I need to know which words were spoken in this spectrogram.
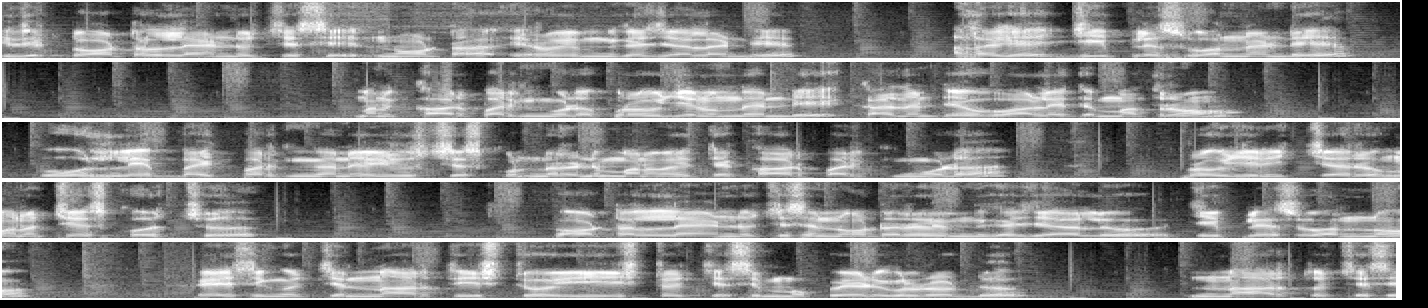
ఇది టోటల్ ల్యాండ్ వచ్చేసి నూట ఇరవై ఎనిమిది గజాలండి. అలాగే జీ ప్లస్ వన్ అండి. మన కార్ పార్కింగ్ కూడా ప్రొవిజన్ ఉందండి. కాదంటే వాళ్ళైతే మాత్రం ఓన్లీ బైక్ పార్కింగ్ అనే యూజ్ చేసుకుంటున్నారండి. మనం అయితే కార్ పార్కింగ్ కూడా ప్రొవిజన్ ఇచ్చారు. మనం చేసుకోవచ్చు. టోటల్ ల్యాండ్ వచ్చేసి నూట ఇరవై ఎనిమిది గజాలు జీ ప్లస్ వన్. ఫేసింగ్ వచ్చి నార్త్ ఈస్ట్ ఈస్ట్ వచ్చేసి ముప్పై అడుగుల రోడ్డు నార్త్ వచ్చేసి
